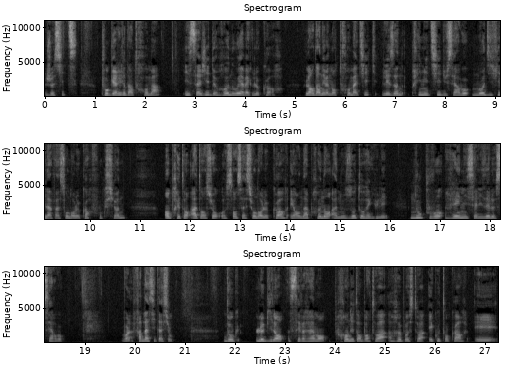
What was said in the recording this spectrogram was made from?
je cite pour guérir d'un trauma il s'agit de renouer avec le corps. Lors d'un événement traumatique les zones primitives du cerveau modifient la façon dont le corps fonctionne en prêtant attention aux sensations dans le corps et en apprenant à nous autoréguler nous pouvons réinitialiser le cerveau voilà, fin de la citation. Donc le bilan, c'est vraiment prends du temps pour toi, repose-toi, écoute ton corps et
